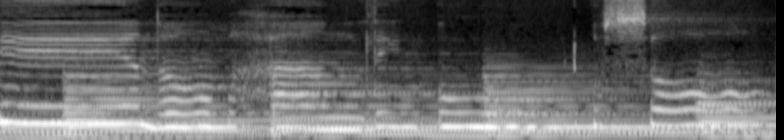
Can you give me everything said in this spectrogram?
genom handling, ord och sång?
